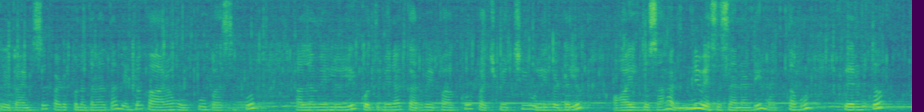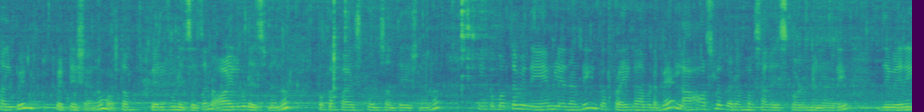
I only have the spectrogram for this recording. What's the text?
త్రీ టైమ్స్ కడుక్కున్న తర్వాత దీంట్లో కారం ఉప్పు పసుపు అల్లం వెల్లుల్లి కొత్తిమీర కరివేపాకు పచ్చిమిర్చి ఉల్లిగడ్డలు ఆయిల్తో సహా అన్నీ వేసేసానండి. మొత్తము పెరుగుతో కలిపి పెట్టేశాను. మొత్తం పెరుగు కూడా వేసేసాను. ఆయిల్ కూడా వేసినాను. ఒక ఫైవ్ స్పూన్స్ అంత వేసినాను. ఇంకా మొత్తం ఇది ఏం లేదండి ఇంకా ఫ్రై కావడమే. లాస్ట్లో గరం మసాలా వేసుకోవడమేనండి. ఇది very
